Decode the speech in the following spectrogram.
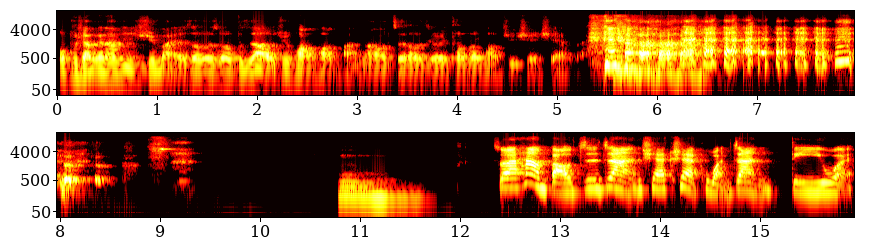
我不想跟他们一起去买的时候，就说不知道我去晃晃吧，然后最后就会偷偷跑去学校买。嗯，所以汉堡之战，Shake Shack 网站第一位。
